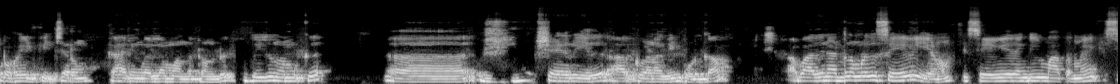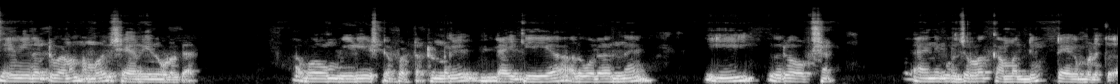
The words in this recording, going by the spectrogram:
പ്രൊഫൈൽ പിക്ചറും കാര്യങ്ങളെല്ലാം വന്നിട്ടുണ്ട്. അപ്പോൾ ഇത് നമുക്ക് ഷെയർ ചെയ്ത് ആർക്ക് വേണമെങ്കിലും കൊടുക്കാം. അപ്പോൾ അതിനായിട്ട് നമ്മളിത് സേവ് ചെയ്യണം. സേവ് ചെയ്തെങ്കിൽ മാത്രമേ സേവ് ചെയ്തിട്ട് വേണം നമ്മൾ ഷെയർ ചെയ്ത് കൊടുക്കാൻ. അപ്പോൾ വീഡിയോ ഇഷ്ടപ്പെട്ടിട്ടുണ്ടെങ്കിൽ ലൈക്ക് ചെയ്യുക. അതുപോലെ തന്നെ ഈ ഒരു ഓപ്ഷൻ അതിനെക്കുറിച്ചുള്ള കമന്റും രേഖപ്പെടുത്തുക.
